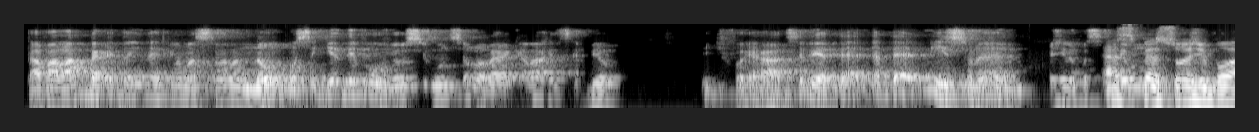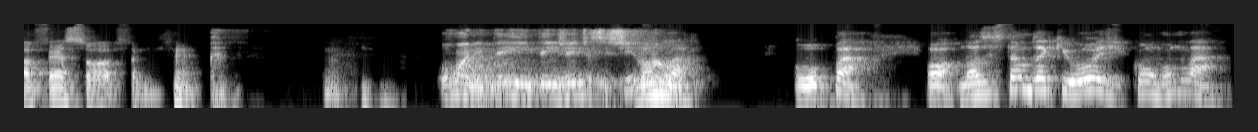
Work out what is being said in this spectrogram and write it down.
Tava lá aberta ainda a reclamação, ela não conseguia devolver o segundo celular que ela recebeu e que foi errado. Você vê até, até nisso, né? Imagina você As um... pessoas de boa fé sofrem. Ô, Rony, tem, tem gente assistindo? Vamos lá. Opa! Ó, nós estamos aqui hoje com, vamos lá,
